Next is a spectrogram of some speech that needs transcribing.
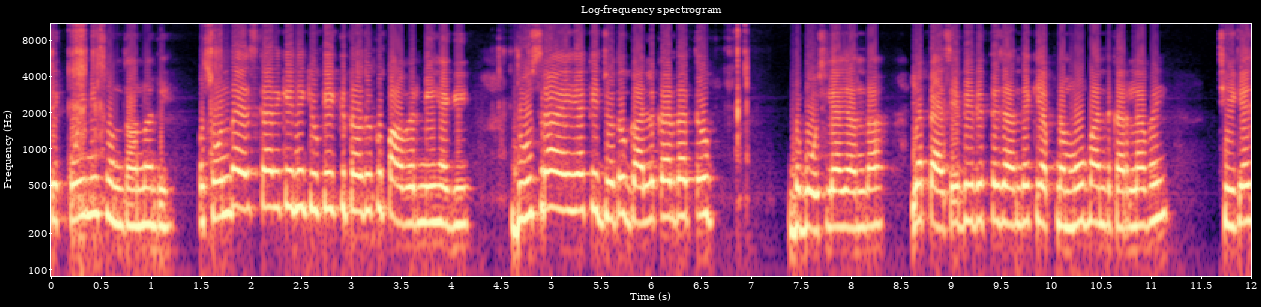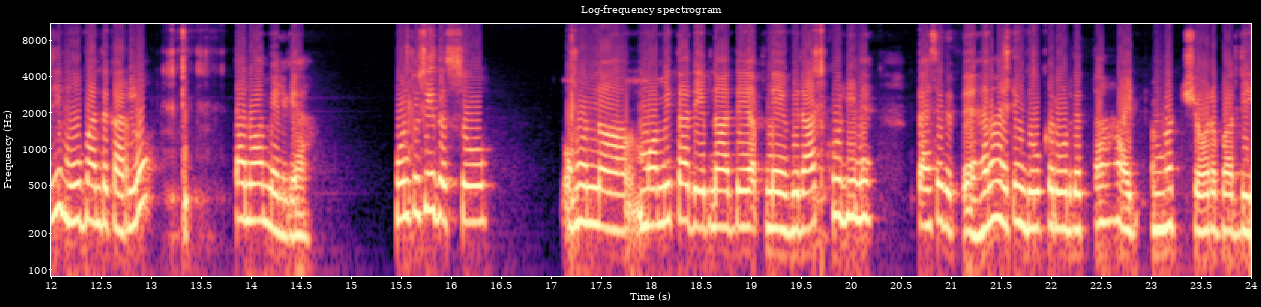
ਤੇ ਕੋਈ ਨਹੀਂ ਸੁਣਦਾ ਉਹਨਾਂ ਦੀ। ਉਹ ਸੁਣਦਾ ਇਸ ਕਰਕੇ ਨਹੀਂ ਕਿਉਂਕਿ ਇੱਕ ਤਾਂ ਉਹਦੇ ਕੋਲ ਪਾਵਰ ਨਹੀਂ ਹੈਗੀ। ਦੂਸਰਾ ਇਹ ਹੈ ਕਿ ਜਦੋਂ ਗੱਲ ਕਰਦਾ ਤੇ ਉਹ ਦਬੋਚ ਲਿਆ ਜਾਂਦਾ ਜਾਂ ਪੈਸੇ ਦੇ ਦਿੱਤੇ ਜਾਂਦੇ ਕਿ ਆਪਣਾ ਮੂੰਹ ਬੰਦ ਕਰ ਲੈ ਬਈ। ਠੀਕ ਹੈ ਜੀ ਮੂੰਹ ਬੰਦ ਕਰ ਲਓ। ਤੁਹਾਨੂੰ ਆ ਮਿਲ ਗਿਆ। ਹੁਣ ਤੁਸੀਂ ਦੱਸੋ ਹੁਣ ਅ, ਦੇਵਨਾਥ ਦੇ ਆਪਣੇ ਵਿਰਾਟ ਕੋਹਲੀ ਨੇ ਪੈਸੇ ਦਿੱਤੇ ਹੈ ਨਾ ਆਈ ਥਿੰਕ 2 ਕਰੋੜ ਦਿੱਤਾ। I am not sure about the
